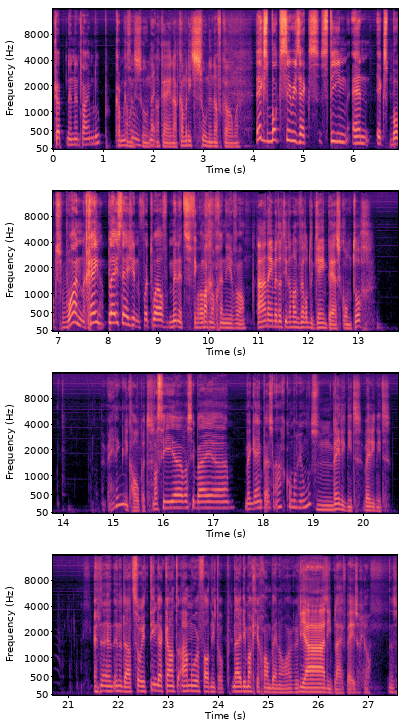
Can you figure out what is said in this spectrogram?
trapped in a time loop. Coming Coming soon. soon. Nee. Oké, nou kan me niet soon enough komen. Xbox Series X, Steam en Xbox One. Geen Ja. PlayStation voor 12 minutes. Ik mag- Vooralsnog in ieder geval. Aannemen dat hij dan ook wel op de Game Pass komt, toch? Weet ik niet. Ik hoop het. Was die, eh, was die bij, eh, bij Game Pass aangekondigd, jongens? Hmm, weet ik niet. Weet ik niet. En, eh, inderdaad, sorry, tiende account Amour valt niet op. Nee, die mag je gewoon bannen hoor, Ruud. Ja, die blijft bezig, joh. Dus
